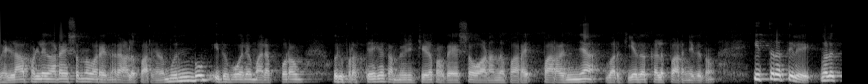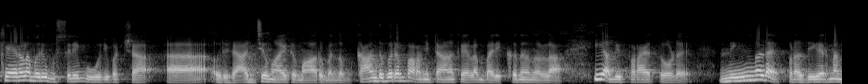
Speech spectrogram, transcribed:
വെള്ളാപ്പള്ളി നടേശൻ എന്ന് പറയുന്ന ഒരാൾ പറഞ്ഞത്. മുൻപും ഇതുപോലെ മലപ്പുറം ഒരു പ്രത്യേക കമ്മ്യൂണിറ്റിയുടെ പ്രദേശമാണെന്ന് പറ പറഞ്ഞ വർഗീയതകൾ പറഞ്ഞിരുന്നു. ഇത്തരത്തിൽ നിങ്ങൾ കേരളം ഒരു മുസ്ലിം ഭൂരിപക്ഷ ഒരു രാജ്യമായിട്ട് മാറുമെന്നും കാന്തപുരം പറഞ്ഞിട്ടാണ് കേരളം ഭരിക്കുന്നതെന്നുള്ള ഈ അഭിപ്രായത്തോട് നിങ്ങളുടെ പ്രതികരണം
